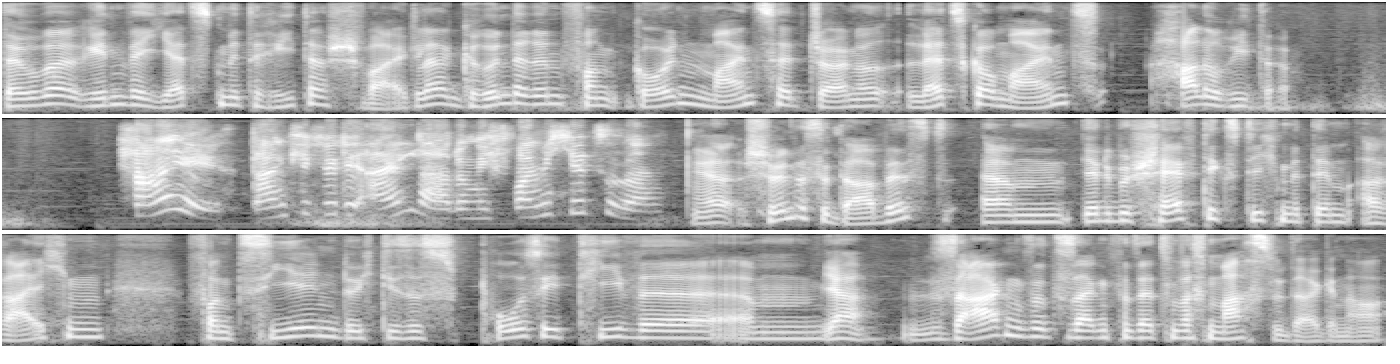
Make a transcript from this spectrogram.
darüber reden wir jetzt mit Rita Schweigler, Gründerin von Golden Mindset Journal Let's Go Mind. Hallo Rita. Hi, danke für die Einladung. Ich freue mich hier zu sein. Ja, schön, dass du da bist. Ähm, ja, du beschäftigst dich mit dem Erreichen von Zielen durch dieses positive ähm, ja, Sagen sozusagen von Sätzen. Was machst du da genau?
